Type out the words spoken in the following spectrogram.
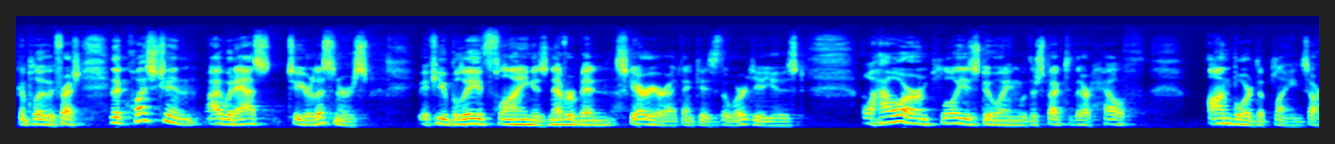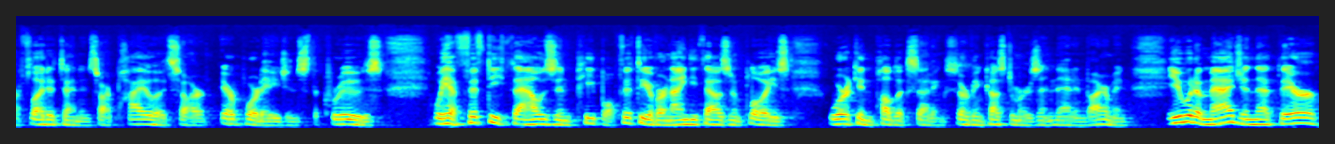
completely fresh. The question I would ask to your listeners, if you believe flying has never been scarier, I think is the word you used, well, how are employees doing with respect to their health on board the planes, our flight attendants, our pilots, our airport agents, the crews? We have 50,000 people, 50 of our 90,000 employees work in public settings, serving customers in that environment, you would imagine that their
